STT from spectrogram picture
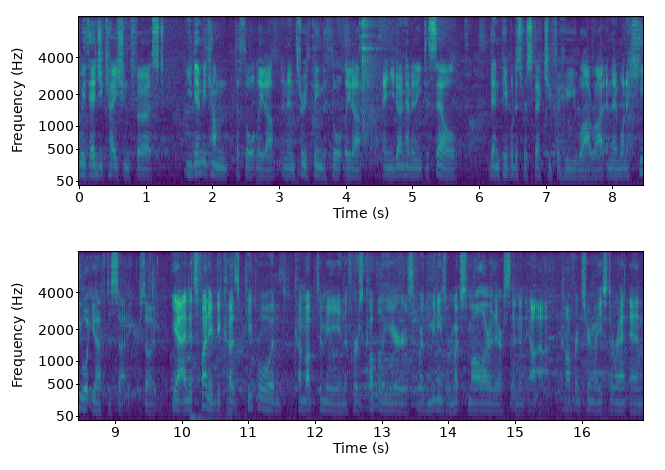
with education first, you then become the thought leader, and then through being the thought leader, and you don't have anything to sell, then people just respect you for who you are, right? And they want to hear what you have to say. So yeah, and it's funny because people would come up to me in the first couple of years where the meetings were much smaller. There's in a conference room I used to rent, and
